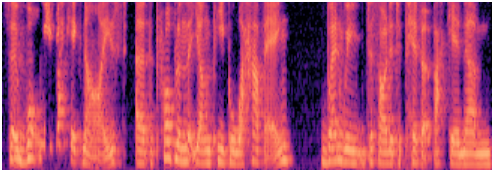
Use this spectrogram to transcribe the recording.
So, mm-hmm. what we recognized, uh, the problem that young people were having when we decided to pivot back in um,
